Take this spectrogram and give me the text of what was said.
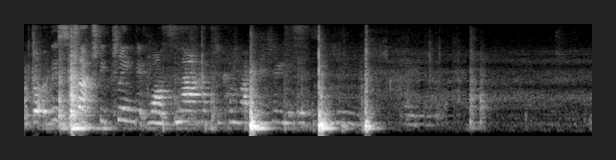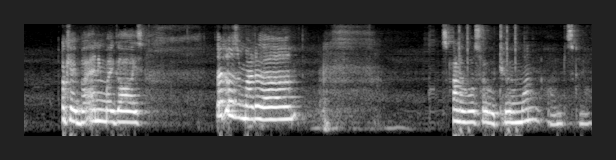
I've got, this has actually cleaned it once. Now I have to come back and clean it. Okay, but anyway, guys, that doesn't matter. It's kind of also a two in one. I'm just gonna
